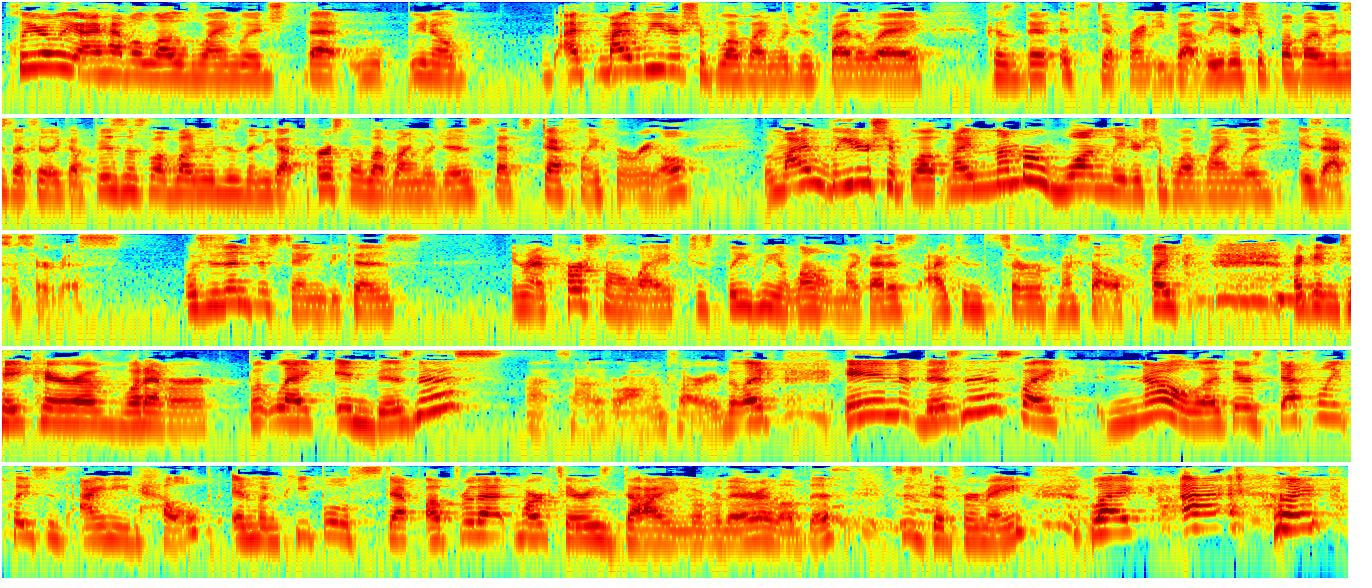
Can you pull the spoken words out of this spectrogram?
Clearly, I have a love language that, you know, I, my leadership love languages, by the way, because it's different. You've got leadership love languages. I feel like got business love languages. Then you got personal love languages. That's definitely for real. But my leadership love, my number one leadership love language is acts of service, which is interesting because in my personal life just leave me alone. Like i just i can serve myself. Like i can take care of whatever. But like in business that sounded wrong i'm sorry. But like in business like no like there's definitely places i need help. And when people step up for that mark terry's dying over there. I love this. This is good for me. Like I, like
